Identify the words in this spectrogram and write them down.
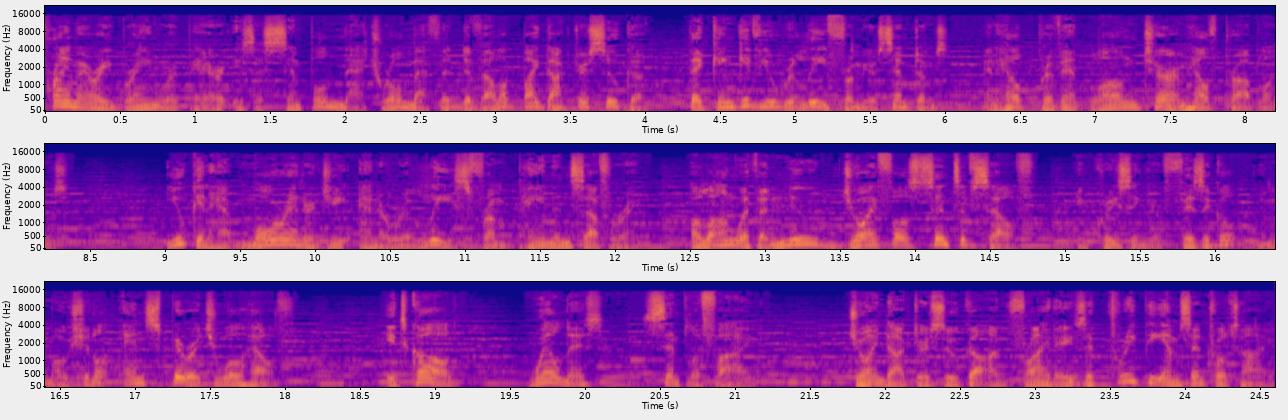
Primary brain repair is a simple, natural method developed by Dr. Suka that can give you relief from your symptoms and help prevent long term health problems you can have more energy and a release from pain and suffering, along with a new joyful sense of self, increasing your physical, emotional, and spiritual health. It's called Wellness Simplified. Join Dr. Suka on Fridays at 3 p.m. Central Time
